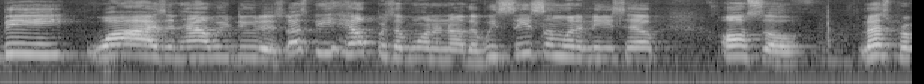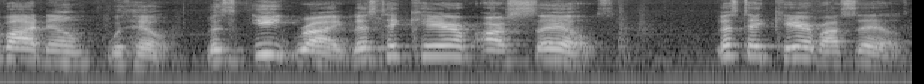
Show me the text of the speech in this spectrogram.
be wise in how we do this. Let's be helpers of one another. We see someone that needs help. Also, let's provide them with help. Let's eat right. Let's take care of ourselves. Let's take care of ourselves.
